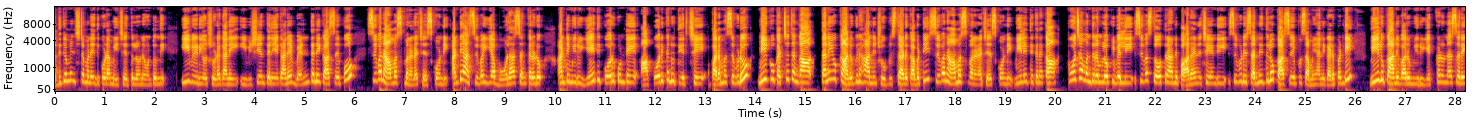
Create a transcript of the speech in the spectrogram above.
అధిగమించడం అనేది కూడా మీ చేతిలోనే ఉంటుంది. ఈ వీడియో చూడగానే ఈ విషయం తెలియగానే వెంటనే కాసేపు శివనామస్మరణ చేసుకోండి. అంటే ఆ శివయ్య బోళాశంకరుడు. అంటే మీరు ఏది కోరుకుంటే ఆ కోరికను తీర్చే పరమశివుడు మీకు ఖచ్చితంగా తన యొక్క అనుగ్రహాన్ని చూపిస్తాడు కాబట్టి శివనామస్మరణ చేసుకోండి. వీలైతే కనుక పూజా మందిరంలోకి వెళ్ళి శివ స్తోత్రాన్ని పారాయణ చేయండి. శివుడి సన్నిధిలో కాసేపు సమయాన్ని గడపండి. వీలు కాని వారు మీరు ఎక్కడున్నా సరే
